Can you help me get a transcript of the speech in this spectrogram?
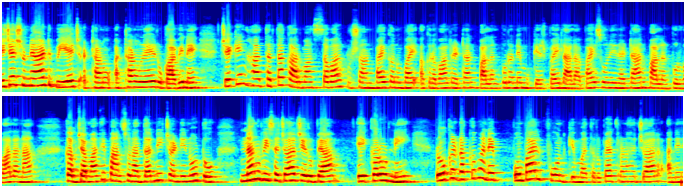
જે જે શૂન્ય આઠ બીએચ અઠ્ઠાણું અઠ્ઠાણુંને રોકાવીને ચેકિંગ હાથ ધરતા કારમાં સવાર કૃષાનભાઈ કનુભાઈ અગ્રવાલ રહેઠાણ પાલનપુર અને મુકેશભાઈ લાલાભાઈ, સોની રહેઠાણ પાલનપુર વાલાના કબજામાંથી પાંચસોના દરની ચડની નોટો નંગ વીસ હજાર જે રૂપિયા એક કરોડની રોકડ રકમ અને મોબાઈલ ફોન કિંમત રૂપિયા ત્રણ હજાર અને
